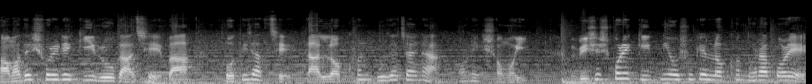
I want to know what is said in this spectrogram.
আমাদের শরীরে কি রোগ আছে বা হতে যাচ্ছে, তার লক্ষণ বোঝা যায় না অনেক সময়ই। বিশেষ করে কিডনি অসুখের লক্ষণ ধরা পড়ে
